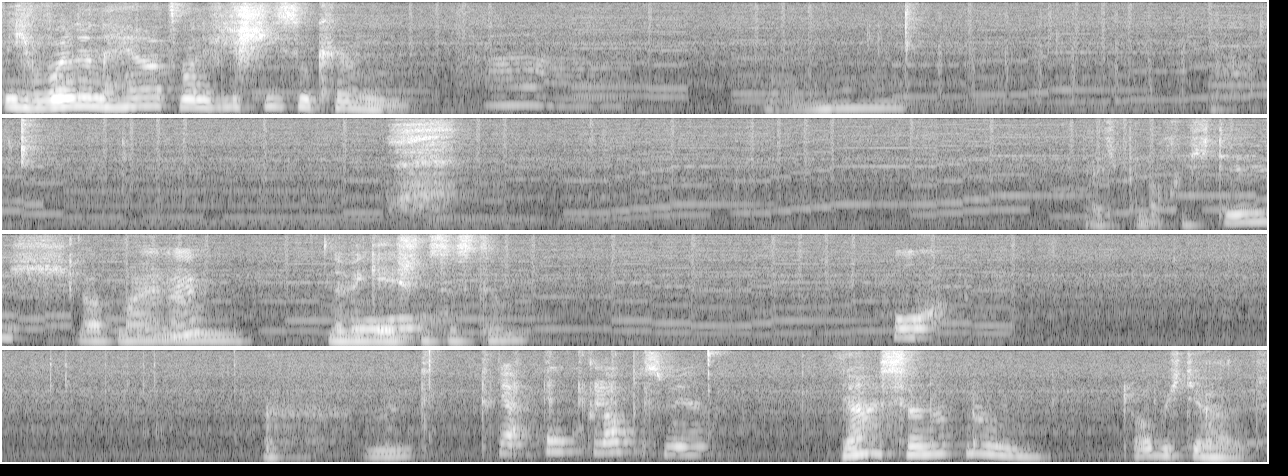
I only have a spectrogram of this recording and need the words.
Ich will ein Herz, Mann, ich will schießen können. Richtig, laut meinem Navigation System. Hoch. Moment. Ja, hoch, glaubt es mir. Ja, ist ja in Ordnung. Glaube ich dir halt.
